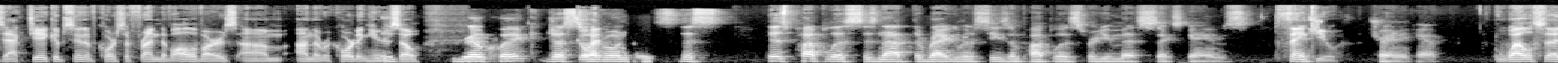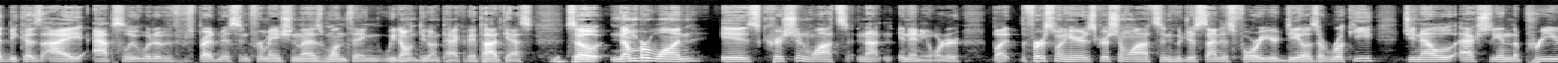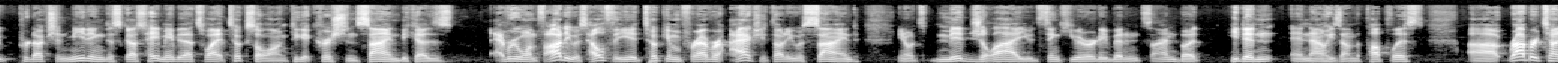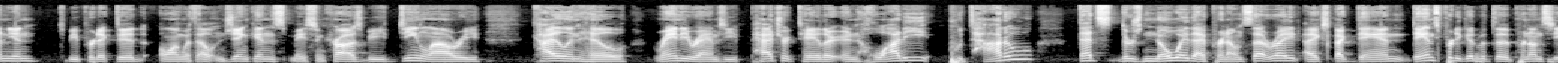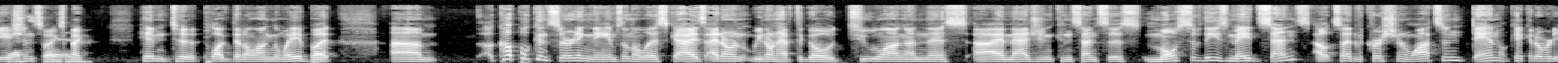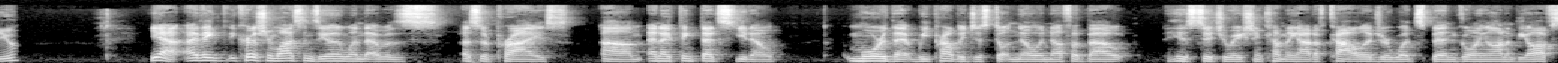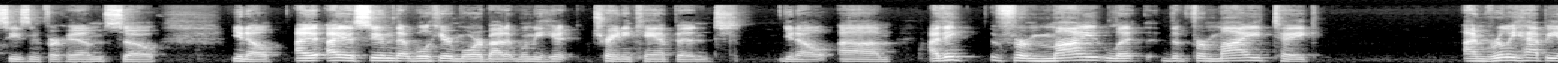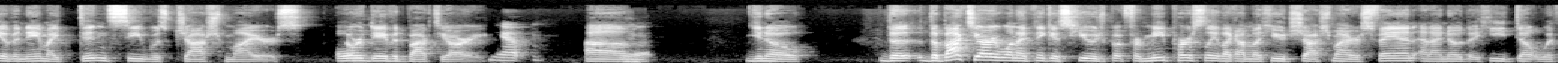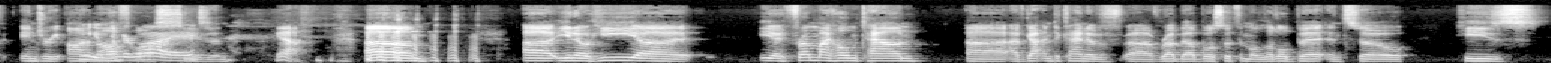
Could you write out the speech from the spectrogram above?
Zach Jacobson, of course, a friend of all of ours um, on the recording here. So, real quick, just so ahead. everyone knows, this this pup list is not the regular season pup list where you miss six games. Thank you. Training camp. Well said, because I absolutely would have spread misinformation. That is one thing we don't do on Pack a Day podcast. Mm-hmm. So number one is Christian Watson, not in any order, but the first one here is Christian Watson, who just signed his four-year deal as a rookie. Janelle actually in the pre-production meeting discussed, hey, maybe that's why it took so long to get Christian signed because everyone thought he was healthy. It took him forever. I actually thought he was signed. You know, it's mid July. You'd think he would already been signed, but he didn't, and now he's on the pup list. Uh, Robert Tonyan to be predicted, along with Elgton Jenkins, Mason Crosby, Dean Lowry, Kylin Hill, Randy Ramsey, Patrick Taylor, and Hwadi Putaru. That's there's no way that I pronounced that right. I expect Dan. Dan's pretty good with the pronunciation, That's so I expect him to plug that along the way. But um, a couple concerning names on the list, guys. I don't. We don't have to go too long on this. Uh, I imagine consensus. Most of these made sense outside of Christian Watson. Dan, I'll kick it over to you. Yeah, I think Christian Watson's the only one that was a surprise. Um, and I think that's, you know, more that we probably just don't know enough about his situation coming out of college or what's been going on in the off season for him. So, you know, I, I assume that we'll hear more about it when we hit training camp. And, you know, um, I think for my the for my take, I'm really happy of a name I didn't see was Josh Myers or. David Bakhtiari. Yep. Um, yeah. You know, the the Bakhtiari one I think is huge, but for me personally, like I'm a huge Josh Myers fan, and I know that he dealt with injury on and off last season. Yeah. Um, uh, you know, he uh, yeah, from my hometown. Uh, I've gotten to kind of uh, rub elbows with him a little bit, and so he's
